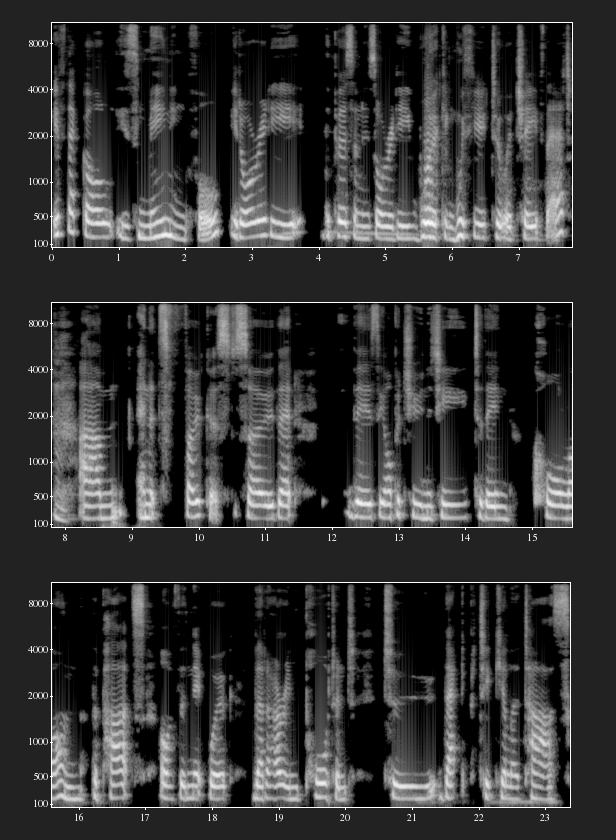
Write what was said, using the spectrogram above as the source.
if that goal is meaningful, it already the person is already working with you to achieve that, mm. um, and it's focused so that there's the opportunity to then call on the parts of the network that are important to that particular task.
